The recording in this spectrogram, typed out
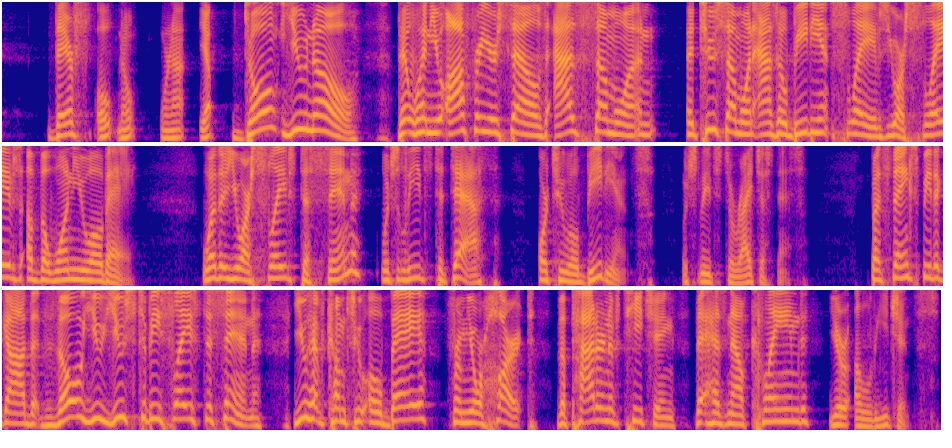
there, oh, no, we're not. Yep. Don't you know that when you offer yourselves as someone, uh, to someone as obedient slaves, you are slaves of the one you obey? Whether you are slaves to sin, which leads to death, or to obedience, which leads to righteousness. But thanks be to God that though you used to be slaves to sin, you have come to obey from your heart the pattern of teaching that has now claimed your allegiance.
